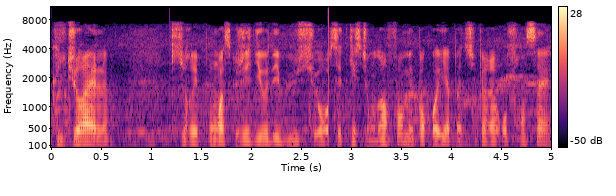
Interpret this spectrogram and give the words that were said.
culturelle, qui répond à ce que j'ai dit au début sur cette question d'enfant, mais pourquoi il n'y a pas de super-héros français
